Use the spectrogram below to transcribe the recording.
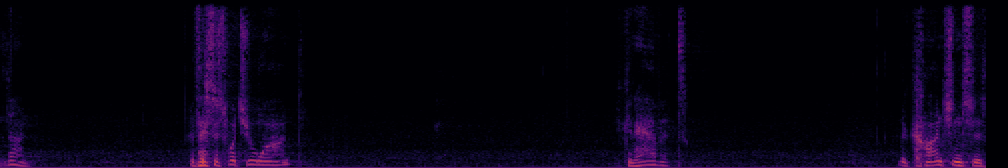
I'm done. If this is what you want, you can have it. Their consciences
